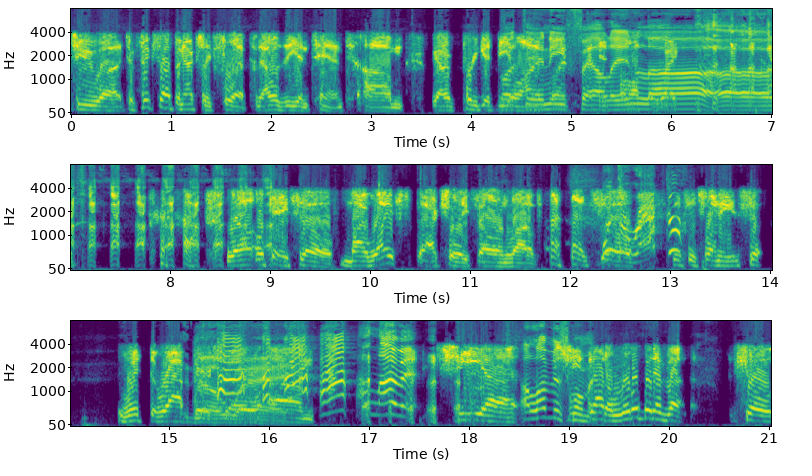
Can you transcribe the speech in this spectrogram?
to uh, to fix up and actually flip. That was the intent. Um, we got a pretty good deal but on then it. he fell in off the way. love. well, okay, so my wife actually fell in love so, With the Raptor? This is funny. So with the Raptor, No so, um, I love it. she uh, I love this she's woman. got a little bit of a so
